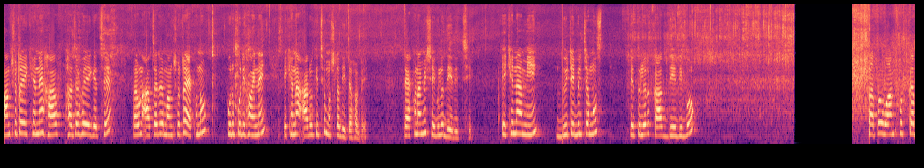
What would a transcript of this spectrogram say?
মাংসটা এখানে হাফ ভাজা হয়ে গেছে, কারণ আচারের মাংসটা এখনও পুরোপুরি হয় নাই। এখানে আরও কিছু মশলা দিতে হবে। তো এখন আমি সেগুলো দিয়ে দিচ্ছি। এখানে আমি দুই টেবিল চামচ তেঁতুলের কাপ দিয়ে দিব। তারপর ওয়ান ফোর্থ কাপ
